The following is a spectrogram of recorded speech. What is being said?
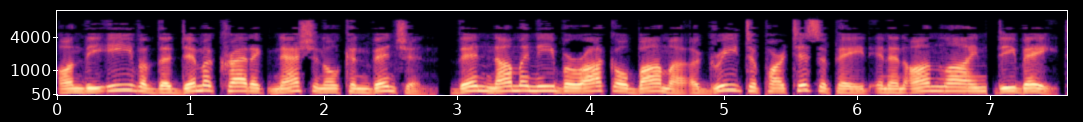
On the eve of the Democratic National Convention, then nominee Barack Obama agreed to participate in an online debate.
